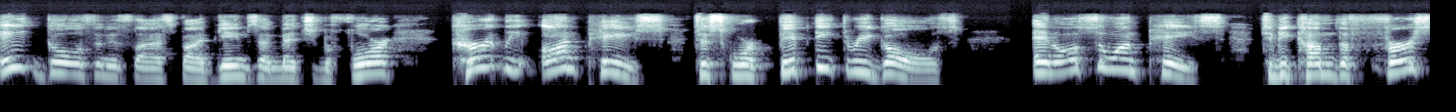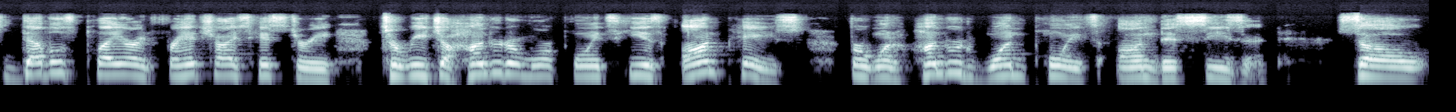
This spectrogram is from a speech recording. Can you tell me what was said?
eight goals in his last five games, I mentioned before. Currently on pace to score 53 goals and also on pace to become the first Devils player in franchise history to reach 100 or more points. He is on pace for 101 points on this season. So,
